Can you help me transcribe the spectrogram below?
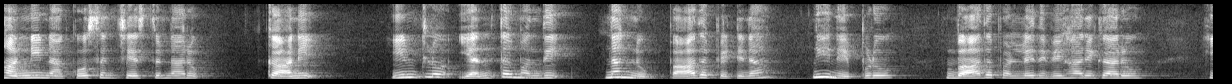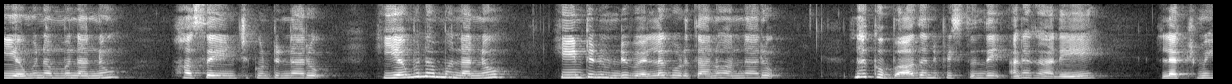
అన్నీ నా కోసం చేస్తున్నారు. కానీ ఇంట్లో ఎంతమంది నన్ను బాధ పెట్టినా నేనెప్పుడు బాధపడలేదు విహారి గారు. యమునమ్మ నన్ను అసహించుకుంటున్నారు. యమునమ్మ నన్ను ఇంటి నుండి వెళ్ళగొడతాను అన్నారు. నాకు బాధ అనిపిస్తుంది అనగానే లక్ష్మి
